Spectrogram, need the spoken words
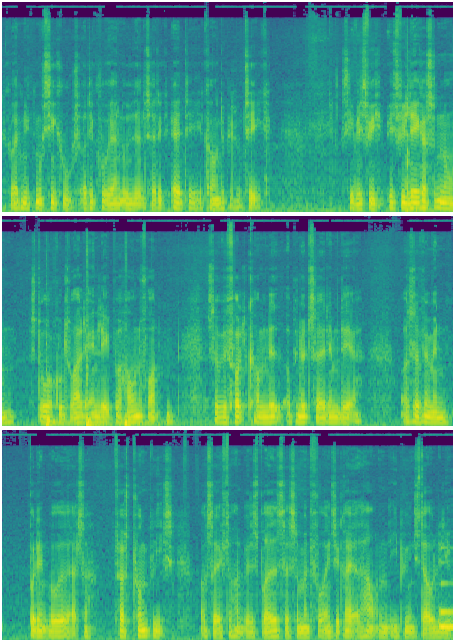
det kunne være et nyt musikhus, og det kunne være en udvidelse af det, af det kongelige bibliotek. Så hvis vi, hvis vi lægger sådan nogle store kulturelle anlæg på havnefronten, så vil folk komme ned og benytte sig af dem der, og så vil man på den måde altså først punktvis, og så efterhånden vil det sprede sig, så man får integreret havnen i byens dagligliv.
